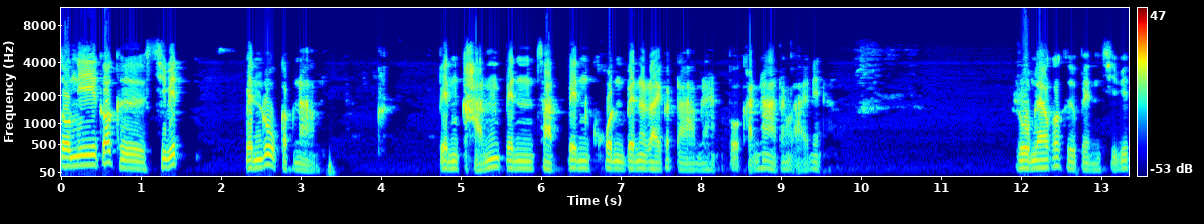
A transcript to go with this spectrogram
ตรงนี้ก็คือชีวิตเป็นรูปกับนาม เป็นขันเป็นสัตว์เป็นคนเป็นอะไรก็ตามนะพวกขันห้าทั้งหลายเนี่ย รวมแล้วก็คือเป็นชีวิต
